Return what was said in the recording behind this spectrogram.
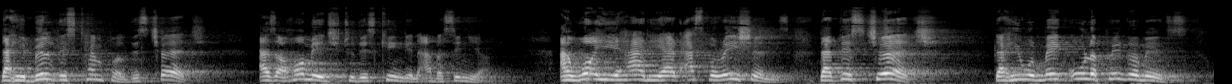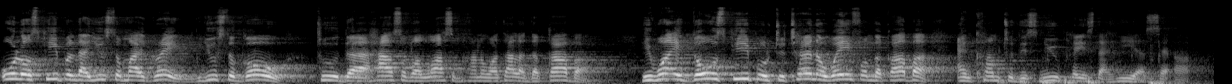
That he built this temple, this church, as a homage to this king in Abyssinia. And what he had, he had aspirations that this church, that he would make all the pilgrimages, all those people that used to migrate, used to go to the house of Allah subhanahu wa ta'ala, the Kaaba. He wanted those people to turn away from the Kaaba and come to this new place that he has set up.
